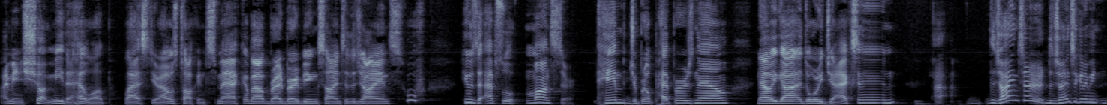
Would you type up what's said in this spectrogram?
I mean, shut me the hell up last year. I was talking smack about Bradbury being signed to the Giants. Whew. He was the absolute monster. Him, Jabril Peppers now. Now we got Adoree' Jackson. The Giants are the Giants are going to be.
